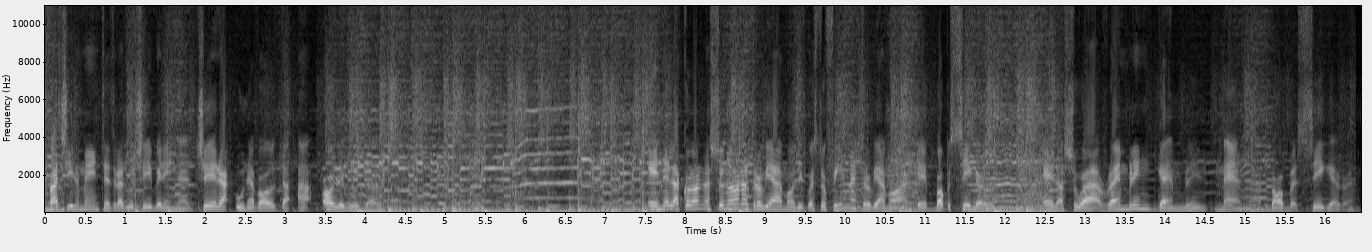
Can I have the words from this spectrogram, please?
facilmente traducibile in C'era una volta a Hollywood. E nella colonna sonora troviamo di questo film troviamo anche Bob Seger e la sua Rambling Gambling Man, Bob Seger.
